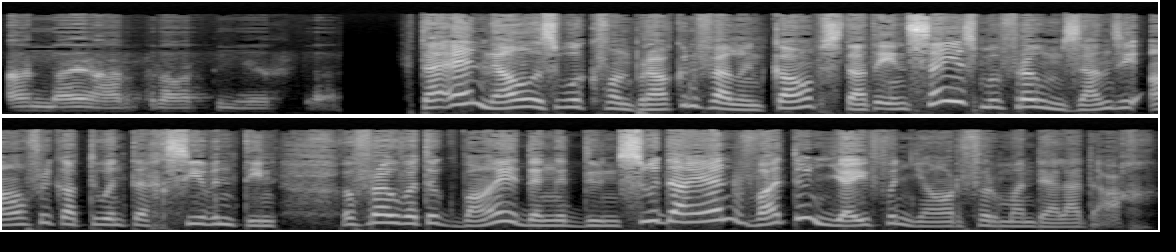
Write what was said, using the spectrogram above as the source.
aan my hart raak die meeste. Diane Nel is ook van Brackenfell in Kaapstad en sy is mevrou Mzansi Afrika 2017, 'n vrou wat ook baie dinge doen. So Diane, wat doen jy vanjaar vir Mandela Dag?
